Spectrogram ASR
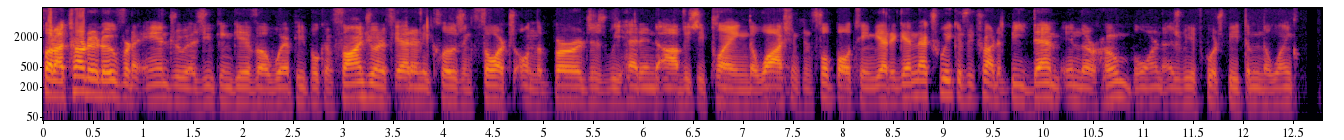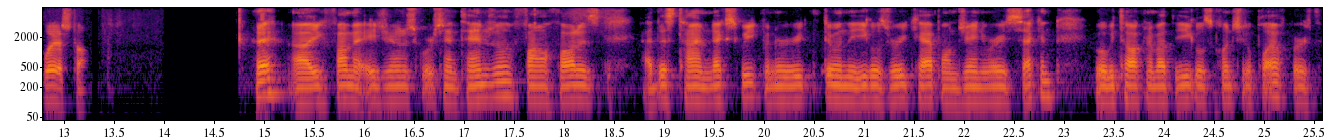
But I'll turn it over to Andrew as you can give uh, where people can find you and if you had any closing thoughts on the Birds as we head into obviously playing the Washington football team yet again next week as we try to beat them in their homeborn as we, of course, beat them in the Linc last time. Hey, uh, you can find me at Adrian underscore Santangelo. Final thought is at this time next week when we're doing the Eagles recap on January 2nd, we'll be talking about the Eagles clinching a playoff berth.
